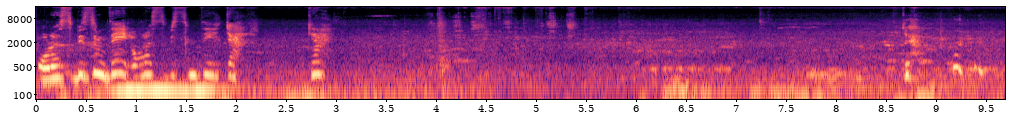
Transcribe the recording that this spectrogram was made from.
Orası bizim değil, orası bizim değil. Gel. Gel. Gel.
